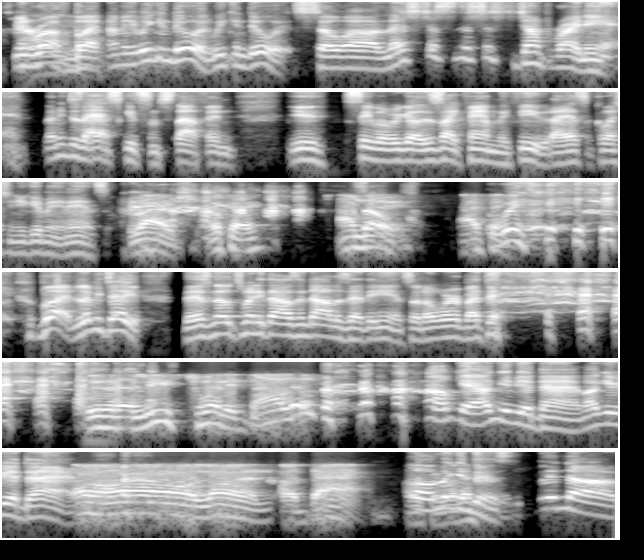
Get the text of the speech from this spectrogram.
It's been rough, yeah. but I mean, we can do it. We can do it. So uh, let's just let's just jump right in. Let me just ask you some stuff, and you see where we go. This is like Family Feud. I ask a question, you give me an answer. Right. Okay. I'm so, ready. I think. We, but let me tell you, there's no twenty thousand dollars at the end, so don't worry about that. is it at least twenty dollars? okay, I'll give you a dime. I'll give you a dime. Oh, Lord, a dime. Oh, okay, oh, look well, at this. When uh,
